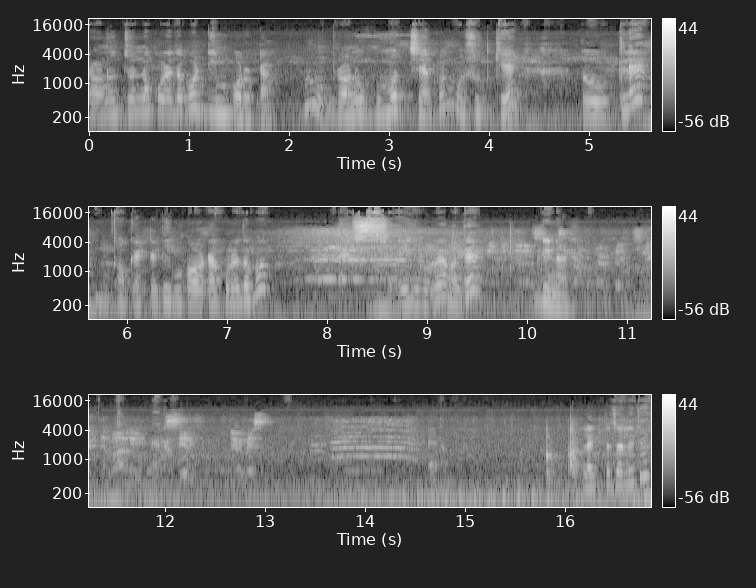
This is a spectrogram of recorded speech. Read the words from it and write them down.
রনুর জন্য করে দেবো ডিম পরোটা। হুম রনু ঘুমোচ্ছে এখন ওষুধ খেয়ে তো উঠলে ওকে একটা ডিম পরোটা করে দেবো। এই হবে আমাদের ডিনার। লাইটটা জ্বালিয়ে দিই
